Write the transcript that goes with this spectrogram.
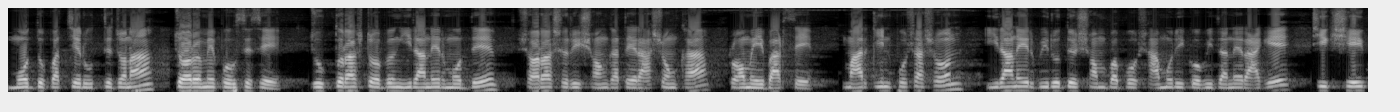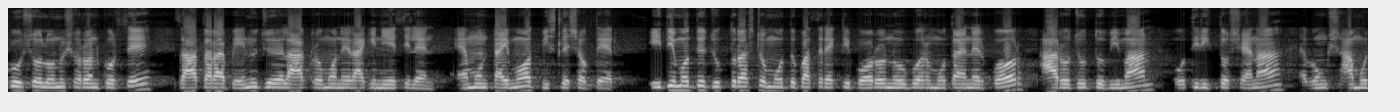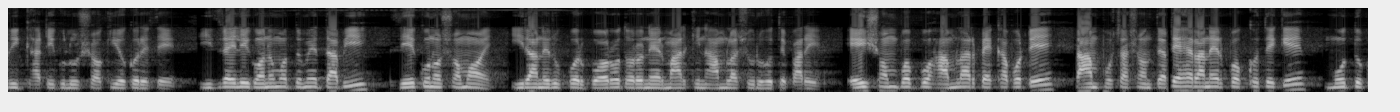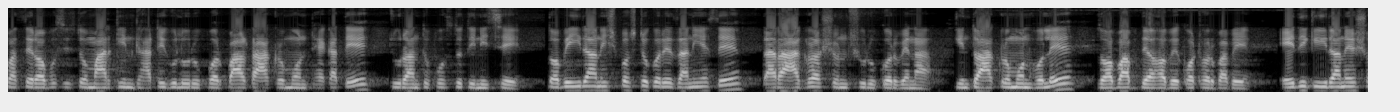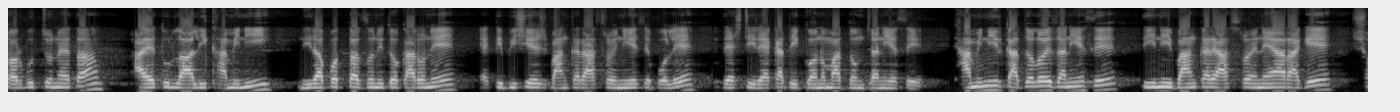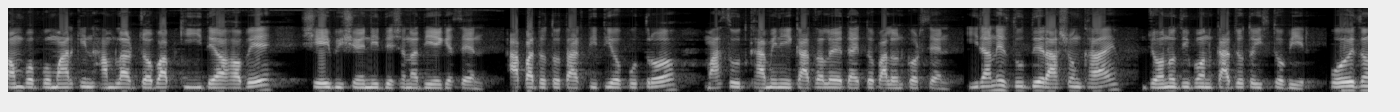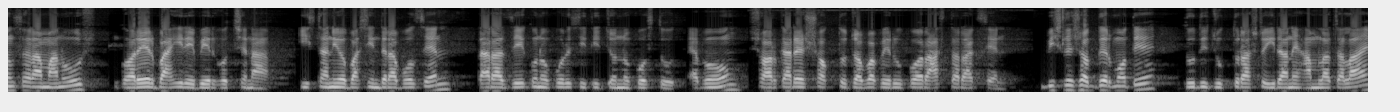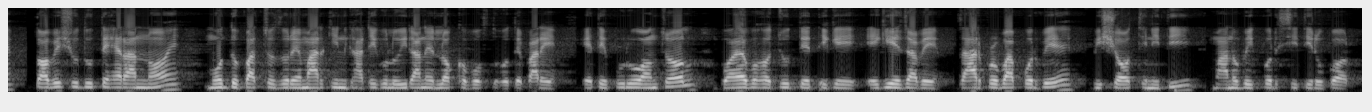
মধ্যপ্রাচ্যের উত্তেজনা চরমে পৌঁছেছে। যুক্তরাষ্ট্র এবং ইরানের মধ্যে সরাসরি সংঘাতের আশঙ্কা ক্রমেই বাড়ছে। মার্কিন প্রশাসন ইরানের বিরুদ্ধে সম্ভাব্য সামরিক অভিযানের আগে ঠিক সেই কৌশল অনুসরণ করছে যা তারা ভেনুজুয়েলা আক্রমণের আগে নিয়েছিলেন, এমনটাই মত বিশ্লেষকদের। ইতিমধ্যে যুক্তরাষ্ট্র মধ্যপ্রাচ্যের একটি বড় নৌবহর মোতায়েনের পর আরও যুদ্ধ বিমান, অতিরিক্ত সেনা এবং সামরিক ঘাঁটিগুলো সক্রিয় করেছে। ইসরায়েলি গণমাধ্যমের দাবি, যে কোনো সময় ইরানের উপর বড় ধরনের মার্কিন হামলা শুরু হতে পারে। এই সম্ভাব্য হামলার প্রেক্ষাপটে ট্রাম্প প্রশাসন তেহরানের পক্ষ থেকে মধ্যপ্রাচ্যের অবশিষ্ট মার্কিন ঘাঁটিগুলোর উপর পাল্টা আক্রমণ ঠেকাতে চূড়ান্ত প্রস্তুতি নিচ্ছে। তবে ইরান স্পষ্ট করে জানিয়েছে, তারা আগ্রাসন শুরু করবে না। কিন্তু আক্রমণ হলে জবাব দেওয়া হবে কঠোরভাবে। এদিকে ইরানের সর্বোচ্চ নেতা আয়াতুল্লাহ আলী খামিনি নিরাপত্তাজনিত কারণে একটি বিশেষ বাংকারে আশ্রয় নিয়েছে বলে দেশটির একাধিক গণমাধ্যম জানিয়েছে। খামিনির কার্যালয় জানিয়েছে, তিনি বাংকারে আশ্রয় নেয়ার আগে সম্ভাব্য মার্কিন হামলার জবাব কী দেওয়া হবে সেই বিষয়ে নির্দেশনা দিয়ে গেছেন। আপাতত তার তৃতীয় পুত্র মাসুদ খামিনি কার্যালয়ে দায়িত্ব পালন করছেন। ইরানের যুদ্ধের আশঙ্কায় জনজীবন কার্যত স্থবির। প্রয়োজন ছাড়া মানুষ ঘরের বাহিরে বের হচ্ছে না। স্থানীয় বাসিন্দারা বলছেন, তারা যে কোনো পরিস্থিতির জন্য প্রস্তুত এবং সরকারের শক্ত জবাবের উপর আস্থা রাখছেন। বিশ্লেষকদের মতে, যদি যুক্তরাষ্ট্র ইরানে হামলা চালায়, তবে শুধু তেহরান নয় মধ্যপ্রাচ্য জুড়ে মার্কিন ঘাঁটিগুলো ইরানের লক্ষ্যবস্তু হতে পারে। এতে পুরো অঞ্চল ভয়াবহ যুদ্ধের দিকে এগিয়ে যাবে, যার প্রভাব পড়বে বিশ্ব অর্থনীতি, মানবিক পরিস্থিতির উপর।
